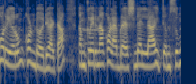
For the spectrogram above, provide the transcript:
കൊറിയറും കൊണ്ടുവരിക കേട്ടോ. നമുക്ക് വരുന്ന കൊളാബറേഷന്റെ എല്ലാ ഐറ്റംസും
